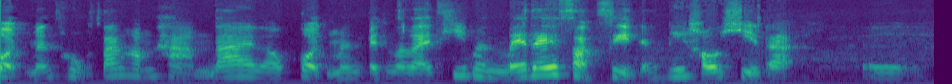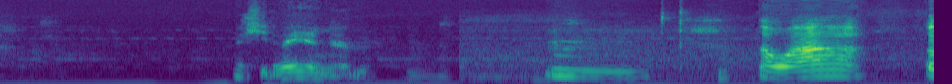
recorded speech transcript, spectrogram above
กฎมันถูกตั้งคำถามได้ แล้วกฎมันเป็นอะไรที่มันไม่ได้ศักดิ์สิทธิ์อย่างที่เขาคิดอะเออไม่คิดว่าอย่างนั้น อืม แต่ว่า เอ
